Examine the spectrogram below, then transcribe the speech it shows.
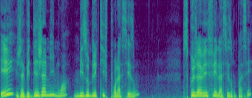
et j'avais déjà mis, moi, mes objectifs pour la saison, ce que j'avais fait la saison passée,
